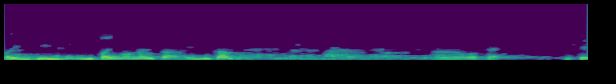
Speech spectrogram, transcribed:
మరి ఇది ఇది ఈ పైన ఉన్నది ఇది కాదు. ఓకే. ఇదే.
